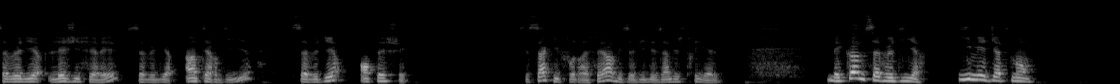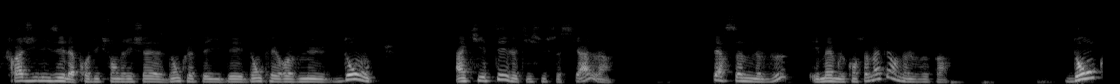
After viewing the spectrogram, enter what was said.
Ça veut dire légiférer, ça veut dire interdire, ça veut dire empêcher. C'est ça qu'il faudrait faire vis-à-vis des industriels. Mais comme ça veut dire immédiatement fragiliser la production de richesse, donc le PIB, donc les revenus, donc inquiéter le tissu social, personne ne le veut, et même le consommateur ne le veut pas. Donc,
